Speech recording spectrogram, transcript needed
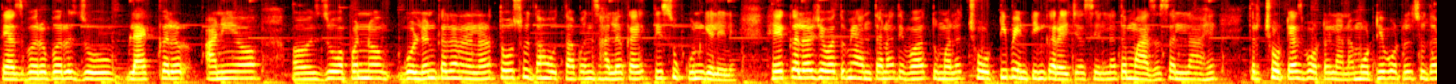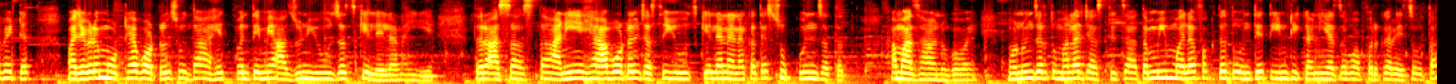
त्याचबरोबर जो ब्लॅक कलर आणि जो आपण गोल्डन कलर आणला ना तो सुद्धा होता पण झालं काय? ते सुकून गेलेले. हे कलर जेव्हा तुम्ही आणताना तेव्हा तुम्हाला छोटी पेंटिंग करायची असेल ना तर माझं सल्ला आहे. तर छोट्याच बॉटल आणा मोठे बॉटलसुद्धा भेटतात. माझ्याकडे मोठ्या बॉटलसुद्धा आहेत पण ते मी अजून यूजच केलेलं नाही आहे तर असं असतं. आणि ह्या बॉटल जास्त यूज केल्या नाही ना का त्या सुकून जातात. हा माझा अनुभव आहे. म्हणून जर तुम्हाला जास्तीचा आता मी मला फक्त दोन ते तीन ठिकाणी याचा वापर करायचा होता.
